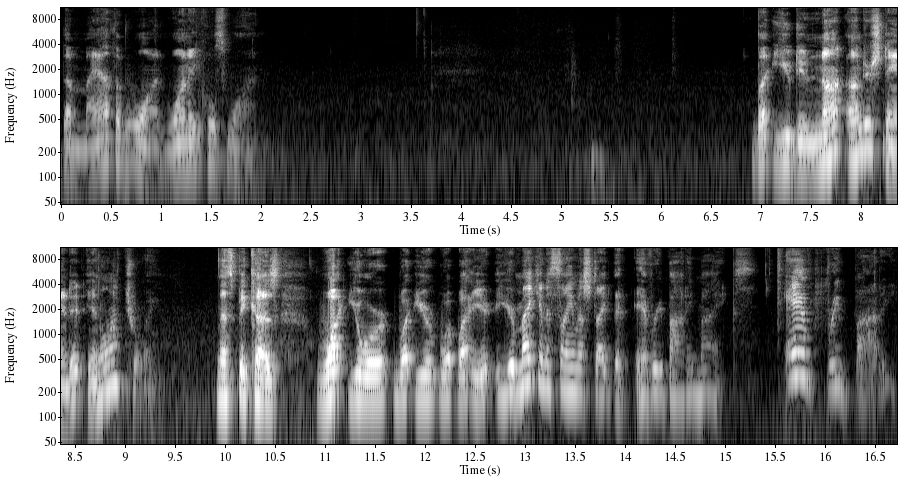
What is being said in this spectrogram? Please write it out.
The math of one. One equals one. but you do not understand it intellectually. That's because what you're what you're what, what you're, you're making the same mistake that everybody makes. Everybody,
